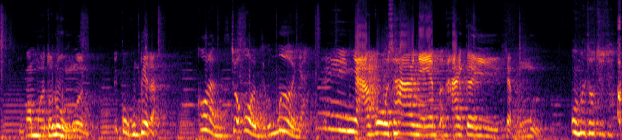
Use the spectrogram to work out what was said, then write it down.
tối qua mưa tối đùng luôn. Thế cô không biết à? Cô làm chỗ cô làm gì có mưa nhỉ? Ê, Nhà cô xa nhà em tận hai cây chẳng có mưa. Ôi mà thôi thôi thôi.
